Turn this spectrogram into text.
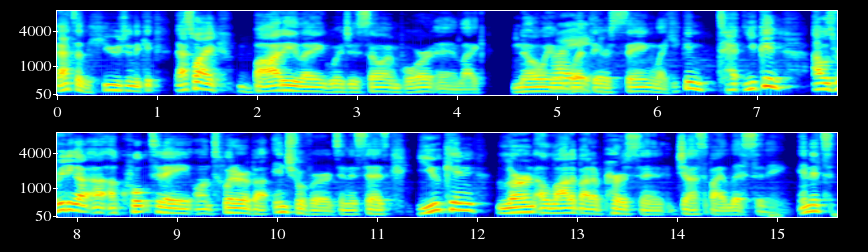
that's a huge indicator. That's why body language is so important. Like knowing what they're saying. Like you can, te- you can. I was reading a, a quote today on Twitter about introverts, and it says you can learn a lot about a person just by listening, and it's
